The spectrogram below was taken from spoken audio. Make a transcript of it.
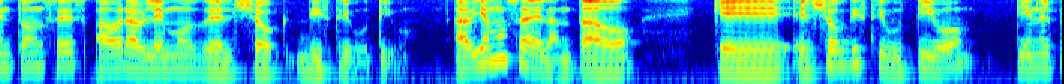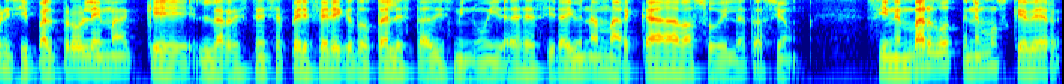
Entonces, ahora hablemos del shock distributivo. Habíamos adelantado que el shock distributivo tiene el principal problema que la resistencia periférica total está disminuida, es decir, hay una marcada vasodilatación. Sin embargo, tenemos que ver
